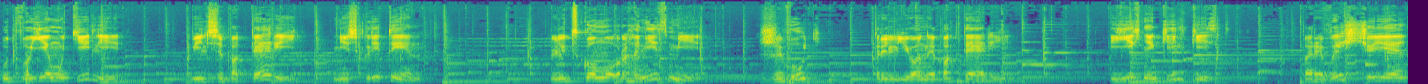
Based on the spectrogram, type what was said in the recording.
У твоєму тілі більше бактерій, ніж клітин. В людському організмі живуть трильйони бактерій, і їхня кількість перевищує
